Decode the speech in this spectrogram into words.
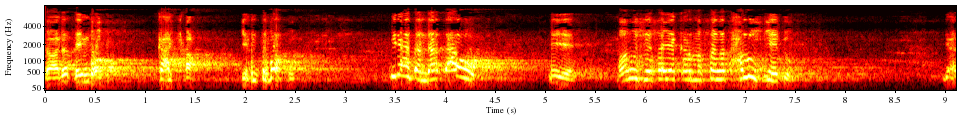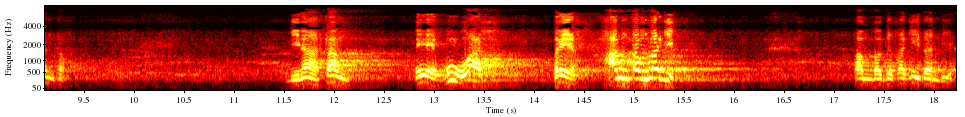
Ada tembok kaca yang tebal. Binatang tidak tahu. Iya. Manusia saya karena sangat halusnya itu dihantam. Binatang, eh buas, eh hantam lagi. Tambah kesakitan dia.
